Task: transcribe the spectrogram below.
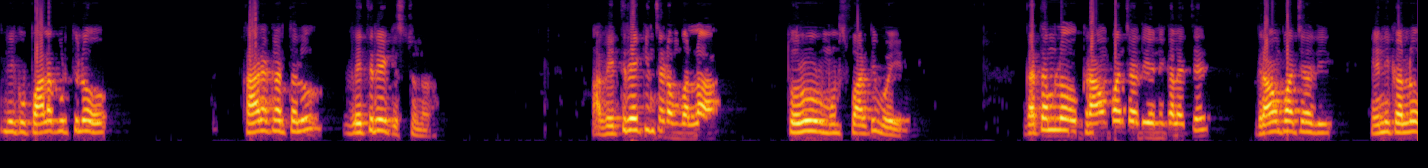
నీకు పాలకుర్తిలో కార్యకర్తలు వ్యతిరేకిస్తున్నారు. ఆ వ్యతిరేకించడం వల్ల తొరూరు మున్సిపాలిటీ పోయింది. గతంలో గ్రామ పంచాయతీ ఎన్నికలైతే గ్రామ పంచాయతీ ఎన్నికల్లో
